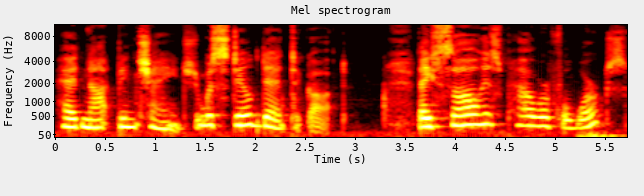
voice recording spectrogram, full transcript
had not been changed, it was still dead to God. They saw his powerful works.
